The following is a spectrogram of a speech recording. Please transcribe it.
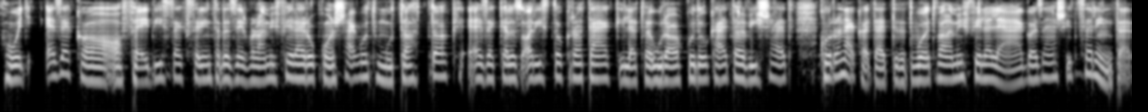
hogy ezek a, a fejdíszek szerinted azért valamiféle rokonságot mutattak ezekkel az arisztokraták, illetve uralkodók által viselt koronákat? Tehát, tehát volt valamiféle leágazás itt szerinted?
